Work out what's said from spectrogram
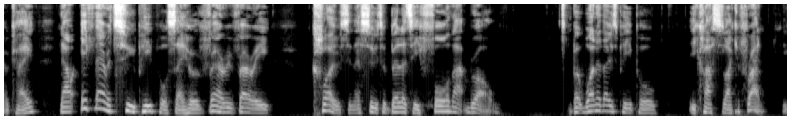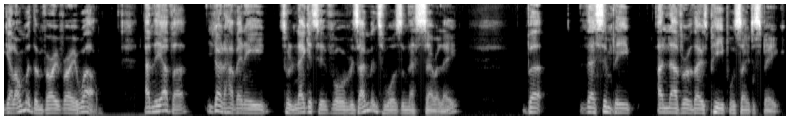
okay? Now, if there are two people, say, who are very, very close in their suitability for that role, but one of those people you class like a friend. You get on with them very, very well. And the other, you don't have any sort of negative or resentment towards them necessarily, but they're simply another of those people, so to speak.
